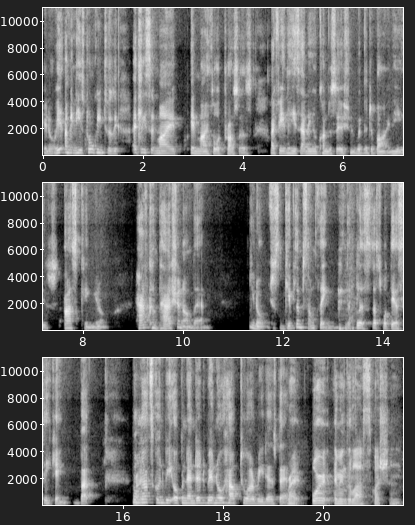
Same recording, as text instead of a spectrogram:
You know, he, I mean, he's talking to the, at least in my in my thought process, I feel he's having a conversation with the divine. He's asking, you know, have compassion on them. You know, just give them something, mm-hmm. the bliss. That's what they're seeking. But well, Right. that's going to be open ended. We're no help to our readers there. Right. Or, I mean, the last question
